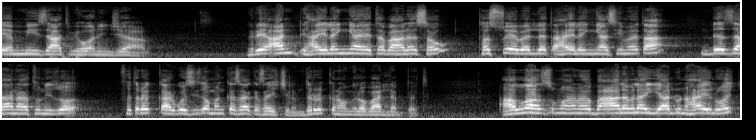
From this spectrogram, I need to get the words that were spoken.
የሚይዛት ቢሆን እንጂ አሉ። እንግዲህ አንድ ኃይለኛ የተባለ ሰው ተሱ የበለጠ ኃይለኛ ሲመጣ እንደዛ አናቱን ይዞ ፍጥርቅ አድርጎ ሲይዘው መንቀሳቀስ አይችልም። ድርቅ ነው የሚለው ባለበት። አላህ ስብን በአለም ላይ ያሉን ኃይሎች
